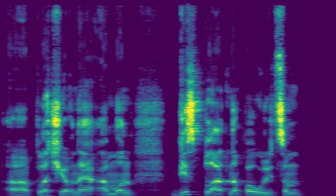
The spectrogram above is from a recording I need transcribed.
э, плачевная, ОМОН бесплатно по улицам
